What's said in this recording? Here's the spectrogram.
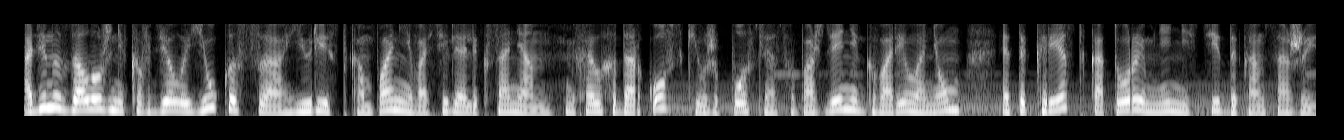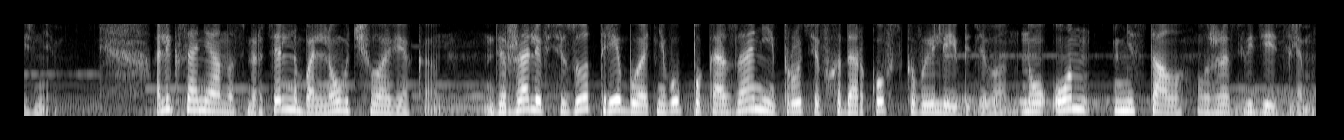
Один из заложников дела ЮКОСа, юрист компании Василий Алексанян. Михаил Ходорковский уже после освобождения говорил о нем «это крест, который мне нести до конца жизни». Алексаняна, смертельно больного человека, держали в СИЗО, требуя от него показаний против Ходорковского и Лебедева, но он не стал лжесвидетелем.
